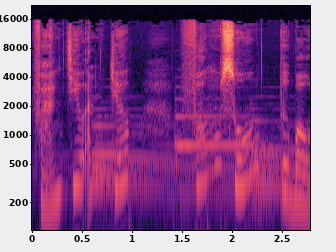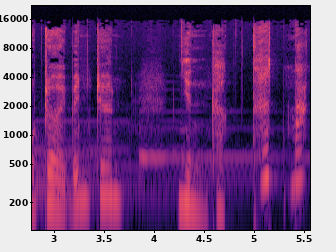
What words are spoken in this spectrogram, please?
phản chiếu ánh chớp phóng xuống từ bầu trời bên trên, nhìn thật thích mắt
